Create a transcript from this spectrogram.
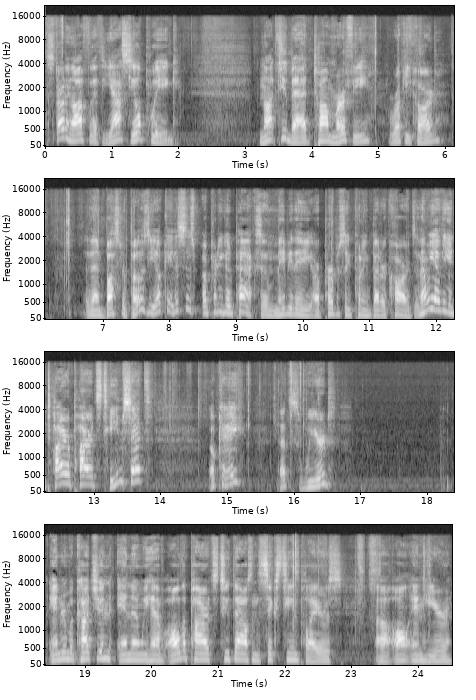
starting off with Yasiel Puig. Not too bad. Tom Murphy, rookie card. And then Buster Posey. Okay, this is a pretty good pack. So maybe they are purposely putting better cards. And then we have the entire Pirates team set. Okay, that's weird. Andrew McCutchen. And then we have all the Pirates 2016 players uh, all in here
